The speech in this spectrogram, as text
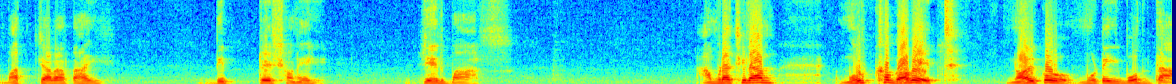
বাচ্চারা তাই ডিপ্রেশনে জেরবার। আমরা ছিলাম মূর্খ গবেট, নয়কো মোটেই বোদ্ধা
